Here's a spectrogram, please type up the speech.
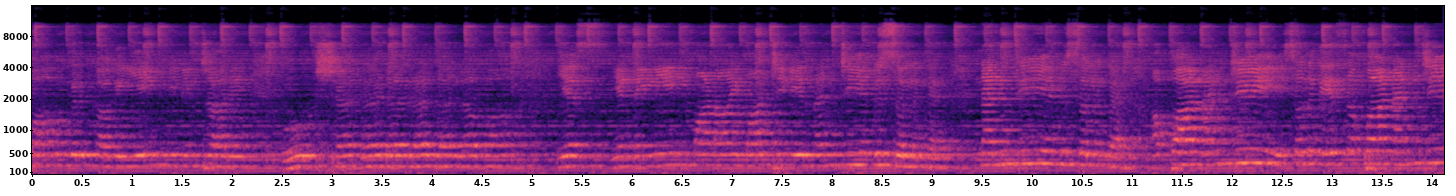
பாவங்களுக்காக ஏங்கி நின்றாரே. ஓ ஷகடரதலவா எஸ் என்னை நீதிமானாய் மாற்றினீர். நன்றி என்று சொல்லுங்க நன்றி என்று சொல்லுங்க. அப்பா நன்றி. சொல்லுங்க ஏசப்பா நன்றி.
